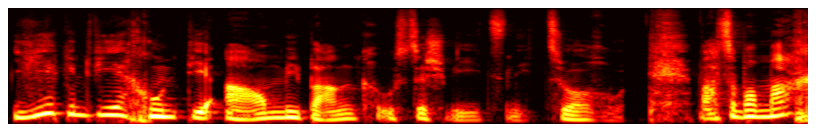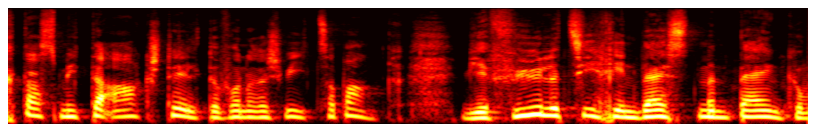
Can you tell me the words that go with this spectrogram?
Irgendwie kommt die arme Bank aus der Schweiz nicht zur Ruhe. Was aber macht das mit den Angestellten von einer Schweizer Bank? Wie fühlen sich Investmentbanker,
